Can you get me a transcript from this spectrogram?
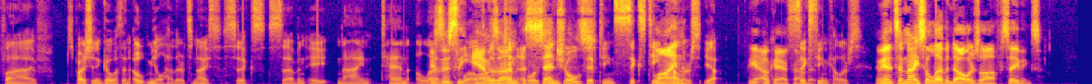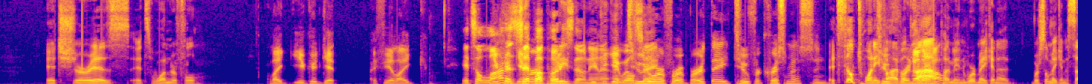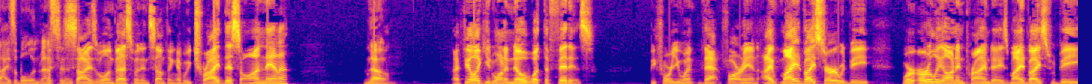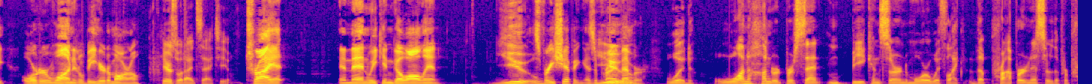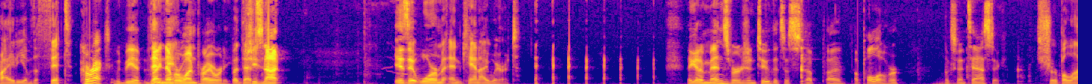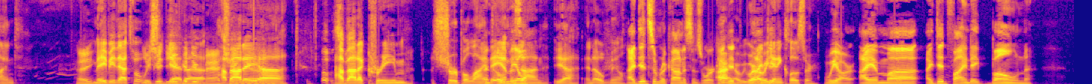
five. Surprised she didn't go with an oatmeal heather. It's nice. Six, seven, eight, nine, 10, 11, this the Amazon 13, 14, Essentials 15, 16 line? colors. Yep. Yeah. Okay, I found it. 16 colors. I mean, it's a nice eleven dollars off savings. It sure is. It's wonderful. Like you could get, I feel like It's a lot of zip her- up you- hoodies, though, You Nana. could give I will two say. to her for a birthday, two for Christmas, and It's still 25 a another pop. I mean, we're making a we're still making a sizable investment. It's a sizable investment in something. Have we tried this on, Nana? no. I feel like you'd want to know what the fit is before you went that far in. I my advice to her would be, we're early on in Prime days. My advice would be order one. It'll be here tomorrow. Here's what I'd say to you. Try it, and then we can go all in. You It's free shipping as a you Prime member. would 100% be concerned more with like the properness or the propriety of the fit. Correct. It would be a, my number Nana. one priority. But that's- she's not. Is it warm and can I wear it? They got a men's version too. That's a s- a, a- a pullover. Looks fantastic. Sherpa lined. hey, Maybe that's what we should you get. could do uh, how about a uh, uh, how about a cream Sherpa lined An oatmeal? Amazon? Yeah, an oatmeal. I did some reconnaissance work. All I did. are we, where- I we did- getting closer? We are. I am. Uh, I did find a bone.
